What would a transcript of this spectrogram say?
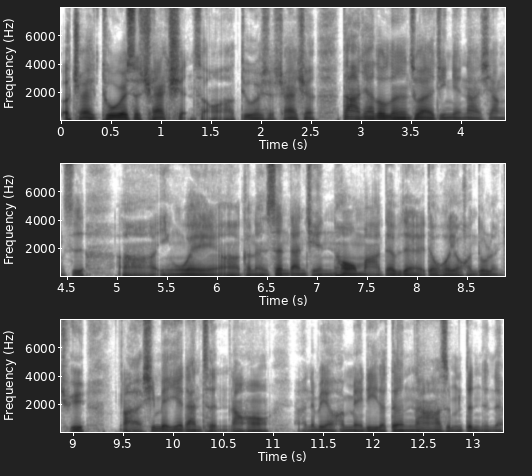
，attract tourist attractions 啊，tourist attraction，大家都认得出来的景点，那像是啊、因为呃可能圣诞前后嘛，对不对？都会有很多人去啊、新北耶诞城，然后。啊，那边有很美丽的灯啊，什么等等的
